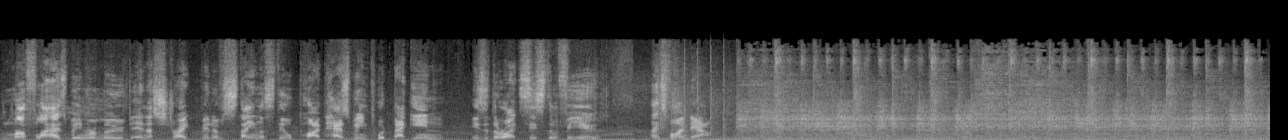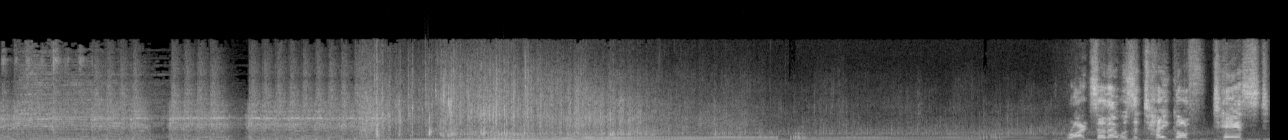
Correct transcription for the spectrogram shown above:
muffler has been removed and a straight bit of stainless steel pipe has been put back in. Is it the right system for you? Let's find out. Right, so that was a takeoff test,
